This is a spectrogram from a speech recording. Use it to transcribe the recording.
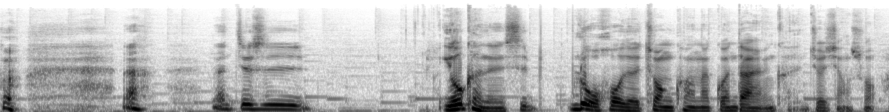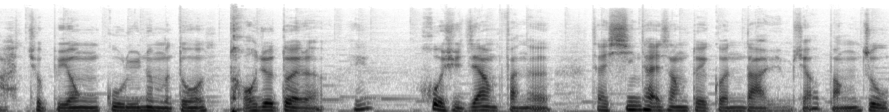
那那就是有可能是落后的状况。那关大元可能就想说啊，就不用顾虑那么多，投就对了。诶，或许这样反而在心态上对关大元比较帮助。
